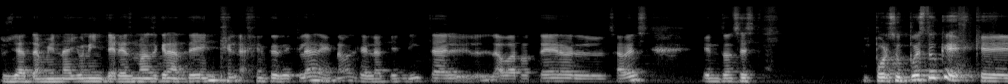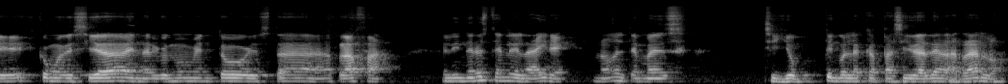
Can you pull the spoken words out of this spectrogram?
pues ya también hay un interés más grande en que la gente declare, ¿no? El de la tiendita, el abarrotero, el, ¿sabes? Entonces, por supuesto que, como decía en algún momento esta Rafa, el dinero está en el aire, ¿no? El tema es si yo tengo la capacidad de agarrarlo,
